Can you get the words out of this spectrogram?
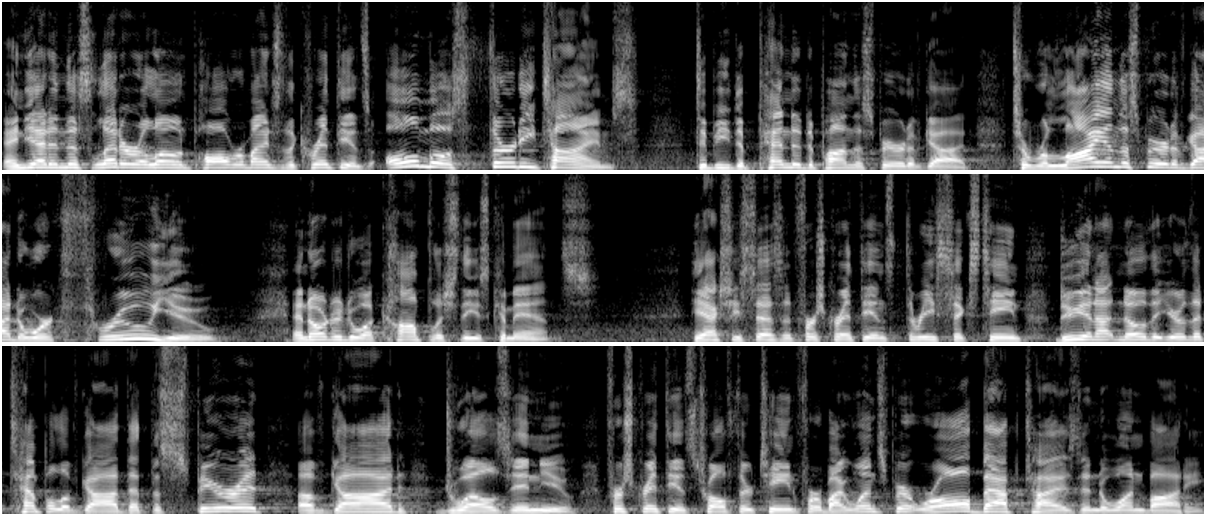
And yet, in this letter alone, Paul reminds the Corinthians almost 30 times to be dependent upon the Spirit of God, to rely on the Spirit of God to work through you in order to accomplish these commands. He actually says in 1 Corinthians 3:16, "Do you not know that you're the temple of God, that the Spirit of God dwells in you?" 1 Corinthians 12:13, "For by one Spirit we're all baptized into one body."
